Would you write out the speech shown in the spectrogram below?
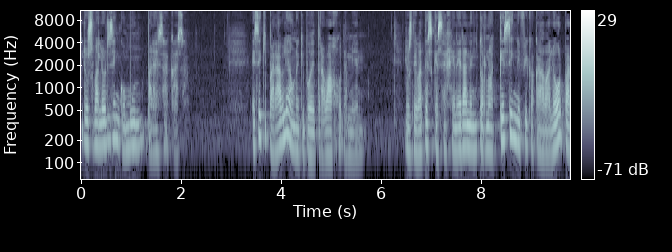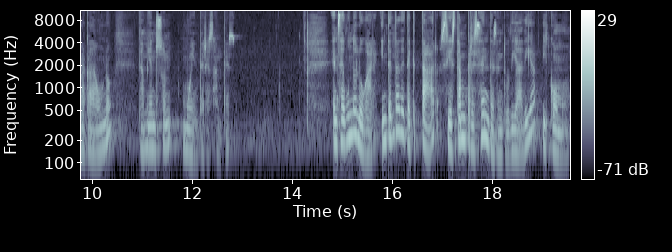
los valores en común para esa casa. Es equiparable a un equipo de trabajo también los debates que se generan en torno a qué significa cada valor para cada uno también son muy interesantes. En segundo lugar, intenta detectar si están presentes en tu día a día y cómo.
